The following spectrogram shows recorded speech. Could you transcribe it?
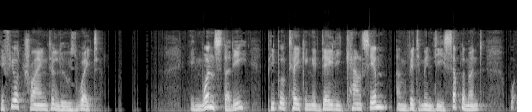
if you're trying to lose weight. In one study, people taking a daily calcium and vitamin D supplement were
